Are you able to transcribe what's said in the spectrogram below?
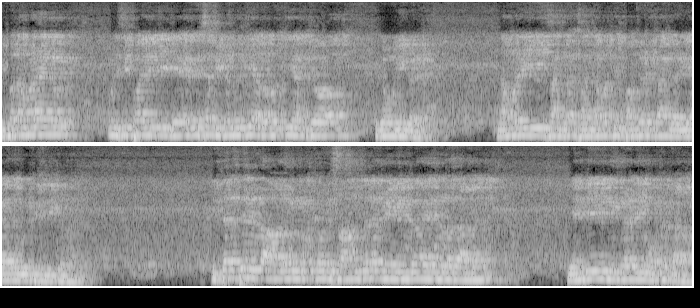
ഇപ്പോൾ നമ്മുടെ മുനിസിപ്പാലിറ്റിയിൽ ഏകദേശം ഇരുന്നൂറ്റി അറുപത്തി അഞ്ചോളം രോഗികൾ നമ്മുടെ ഈ സംഘ സംഗമത്തിൽ പങ്കെടുക്കാൻ കഴിയാതെ വീട്ടിലിരിക്കുന്നത്. ഇത്തരത്തിലുള്ള ആളുകൾക്കൊക്കെ ഒരു സാന്ത്വനം വേണ്ട എന്നുള്ളതാണ് എന്റെയും നിങ്ങളുടെയും ഒക്കെ കടമ.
